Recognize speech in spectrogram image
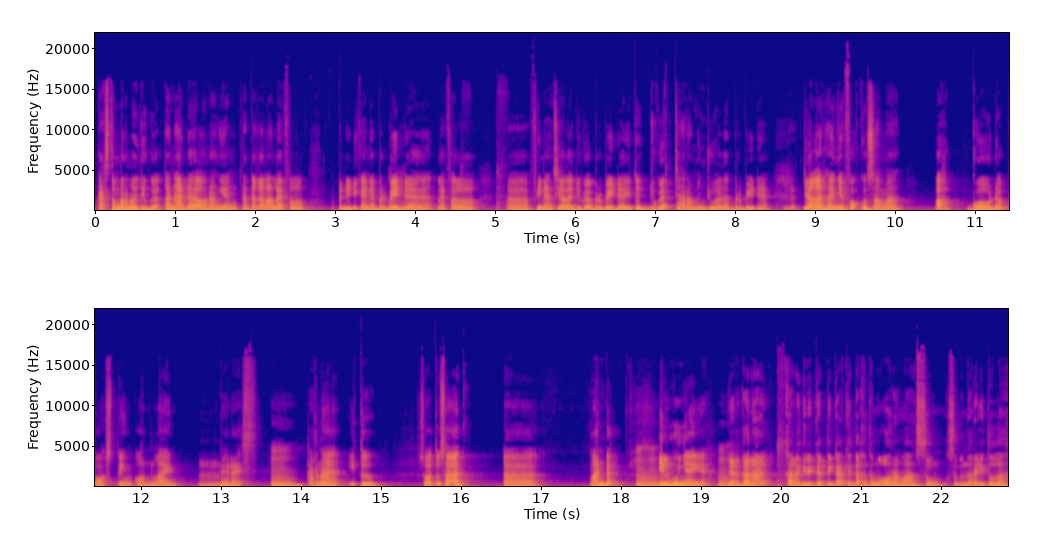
customer lo juga kan ada orang yang katakanlah level pendidikannya berbeda level eh, finansialnya juga berbeda itu juga cara menjualnya berbeda jangan hanya fokus sama ah gue udah posting online beres. Hmm. karena itu suatu saat eh, mandek. Ilmunya ya. Ya karena karena gini, ketika kita ketemu orang langsung, sebenarnya itulah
